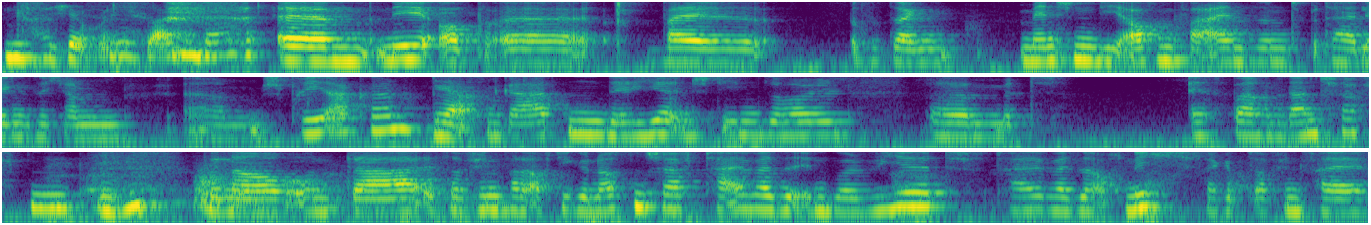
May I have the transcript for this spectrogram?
Nicht sicher, was ich sagen darf. ähm, nee, ob, äh, weil sozusagen Menschen, die auch im Verein sind, beteiligen sich am ähm, Spreeacker. Das Ja. ist ein Garten, der hier entstehen soll, ähm, mit essbaren Landschaften. Genau, und da ist auf jeden Fall auch die Genossenschaft teilweise involviert, teilweise auch nicht. Da gibt es auf jeden Fall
